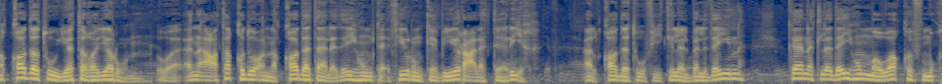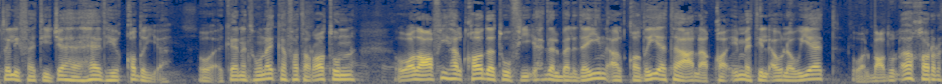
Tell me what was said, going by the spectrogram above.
القادة يتغيرون وأنا أعتقد أن القادة لديهم تأثير كبير على التاريخ القادة في كلا البلدين كانت لديهم مواقف مختلفة تجاه هذه القضية وكانت هناك فترات وضع فيها القادة في إحدى البلدين القضية على قائمة الأولويات والبعض الآخر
